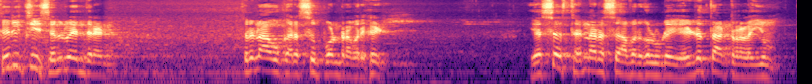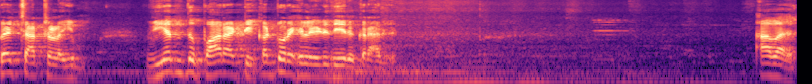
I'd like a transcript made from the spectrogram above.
திருச்சி செல்வேந்திரன் திருநாவுக்கரசு போன்றவர்கள் எஸ். எஸ். தென்னரசு அவர்களுடைய எழுத்தாற்றலையும் பேச்சாற்றலையும் வியந்து பாராட்டி கட்டுரைகள் எழுதியிருக்கிறார்கள். அவர்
